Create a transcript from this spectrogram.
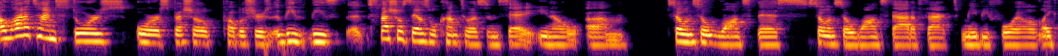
a lot of times stores or special publishers these these uh, special sales will come to us and say you know um so and so wants this so and so wants that effect maybe foil like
